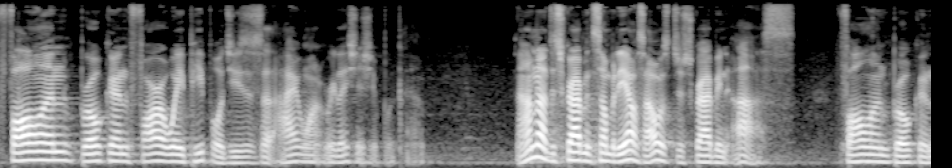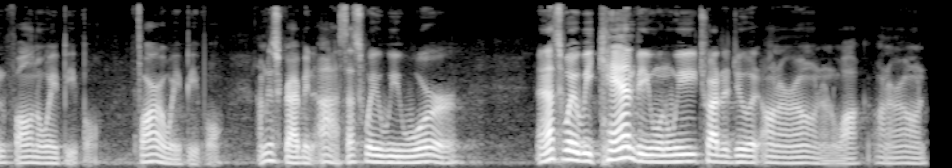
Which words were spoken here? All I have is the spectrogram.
fallen, broken, faraway people, Jesus said, I want relationship with them. Now, I'm not describing somebody else. I was describing us. Fallen, broken, fallen away people, faraway people. I'm describing us. That's the way we were. And that's the way we can be when we try to do it on our own and walk on our own.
